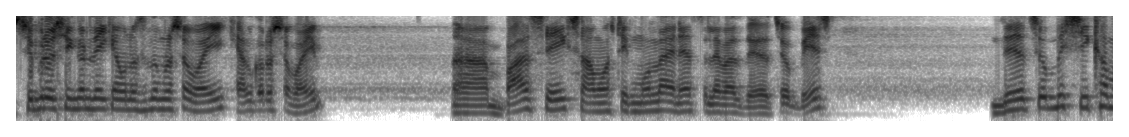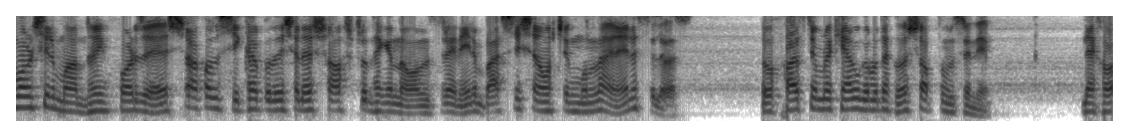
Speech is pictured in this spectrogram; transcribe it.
সুপ্রিয় শিক্ষার্থী, কেমন আছো তোমরা সবাই? খেয়াল করো সবাই। বার্ষিক সামষ্টিক মূল্যায়নের সিলেবাস দুই হাজার চব্বিশ। দুই হাজার চব্বিশ শিক্ষাবর্ষের মাধ্যমিক পর্যায়ে সকল শিক্ষা প্রতিষ্ঠানের ষষ্ঠ থেকে নবম শ্রেণির বার্ষিক সামষ্টিক মূল্যায়নের সিলেবাস তো ফার্স্ট আমরা খেয়াল করে দেখো, সপ্তম শ্রেণির। দেখো,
